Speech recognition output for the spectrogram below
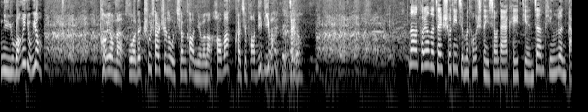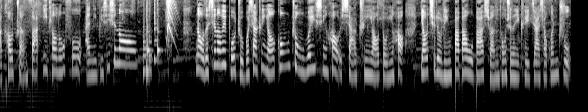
女王有药。朋友们，我的出圈之路全靠你们了，好吗？快去跑滴滴吧，加油！那同样的，在收听节目同时呢，也希望大家可以点赞、评论、打 call、转发，一条龙服务，爱你比心心哦。那我的新浪微博主播夏春瑶，公众微信号夏春瑶，抖音号幺七六零八八五八，喜欢的同学呢也可以加一下关注。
